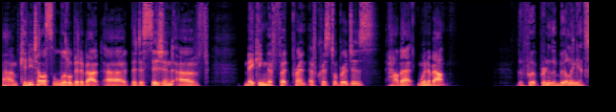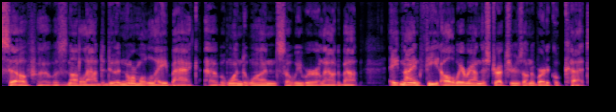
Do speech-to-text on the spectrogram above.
Um, can you tell us a little bit about uh, the decision of making the footprint of Crystal Bridges, how that went about? The footprint of the building itself uh, was not allowed to do a normal layback of a one to one, so we were allowed about eight, nine feet all the way around the structures on a vertical cut.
